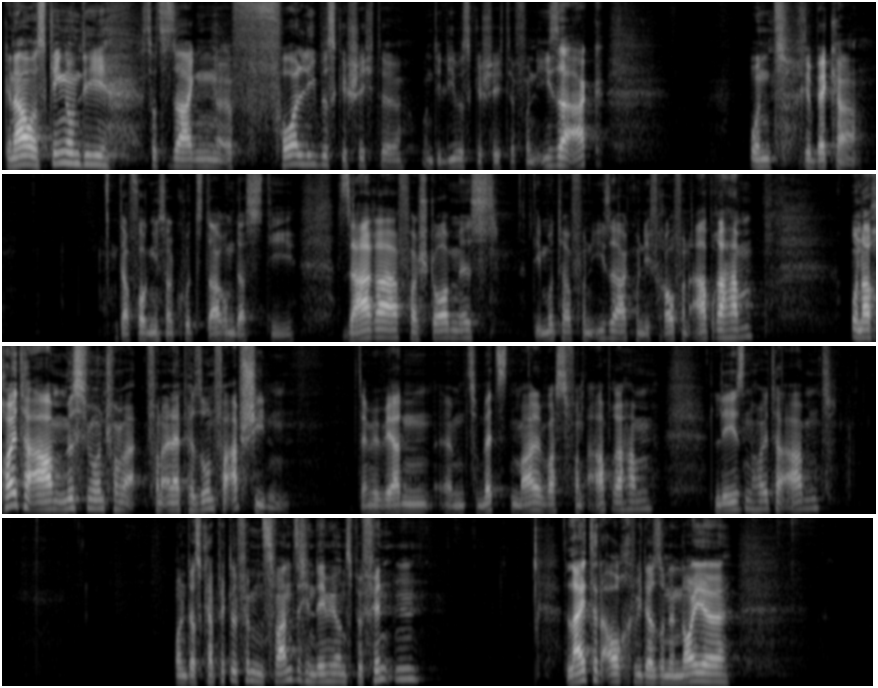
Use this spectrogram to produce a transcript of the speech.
Genau, es ging um die sozusagen äh, Vorliebesgeschichte und die Liebesgeschichte von Isaak und Rebekka. Davor ging es noch kurz darum, dass die Sarah verstorben ist, die Mutter von Isaak und die Frau von Abraham. Und auch heute Abend müssen wir uns von, einer Person verabschieden, denn wir werden ähm, zum letzten Mal was von Abraham lesen heute Abend. Und das Kapitel 25, in dem wir uns befinden, leitet auch wieder so eine neue,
